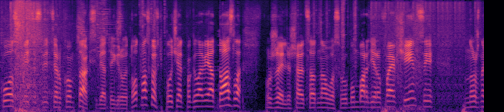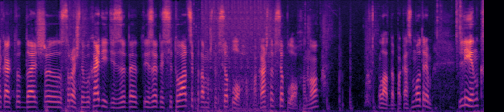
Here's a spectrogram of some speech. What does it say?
Кос вместе с Ветерком так себя отыгрывает. Но вот Московский получает по голове от Дазла, уже лишаются одного своего бомбардира Five Chains, и нужно как-то дальше срочно выходить из этой, из этой ситуации, потому что все плохо. Пока что все плохо, но... Ладно, пока смотрим. Линк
